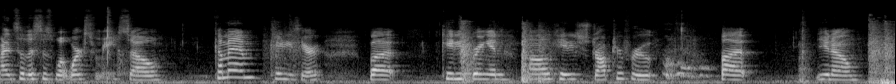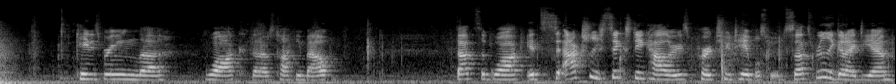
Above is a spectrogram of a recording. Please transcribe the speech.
And so this is what works for me. So come in, Katie's here, but Katie's bringing, oh, Katie just dropped her fruit. But, you know, Katie's bringing the guac that I was talking about. That's the guac. It's actually 60 calories per two tablespoons. So that's really good idea.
